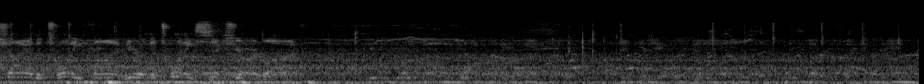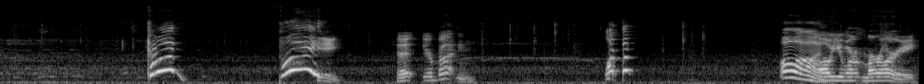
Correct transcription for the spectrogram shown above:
Shy of the 25 here at the 26-yard line. Come on! Play! Hit your button. What the? Hold on. Oh, you weren't Murray.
